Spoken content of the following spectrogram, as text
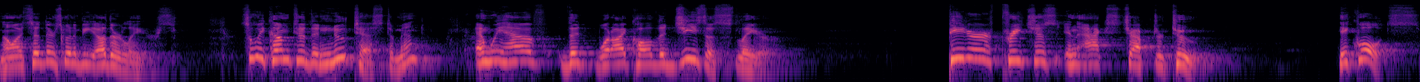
Now, I said there's going to be other layers. So we come to the New Testament, and we have the, what I call the Jesus layer. Peter preaches in Acts chapter 2. He quotes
